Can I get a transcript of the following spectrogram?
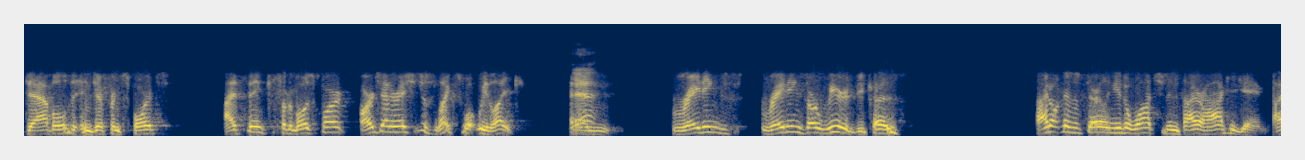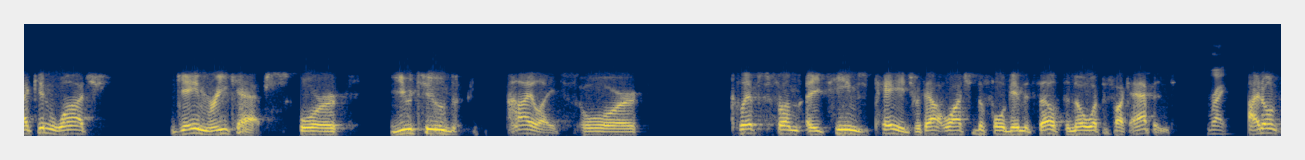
dabbled in different sports. I think for the most part, our generation just likes what we like, Yeah. and ratings ratings are weird because I don't necessarily need to watch an entire hockey game. I can watch game recaps or YouTube highlights or clips from a team's page without watching the full game itself to know what the fuck happened. Right. I don't.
